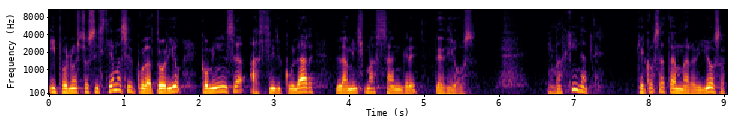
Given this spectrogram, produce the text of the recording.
y por nuestro sistema circulatorio comienza a circular la misma sangre de Dios. Imagínate, qué cosa tan maravillosa.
